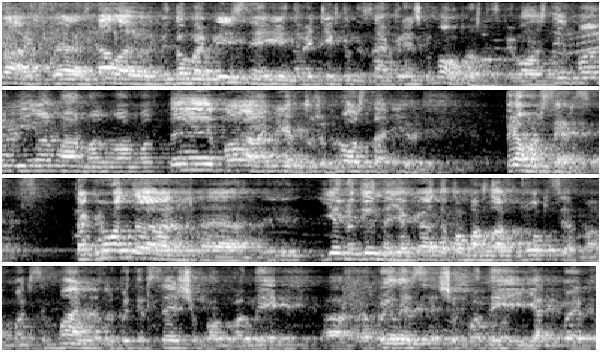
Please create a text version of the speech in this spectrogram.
Так, це стала відома пісня, і навіть ті, хто не знає українську мову, просто співали Стефанія, мама, мама, Стефанія. Дуже просто і прямо в серці. Так от е, е, є людина, яка допомогла хлопцям максимально зробити все, щоб вони е, робилися, щоб вони якби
